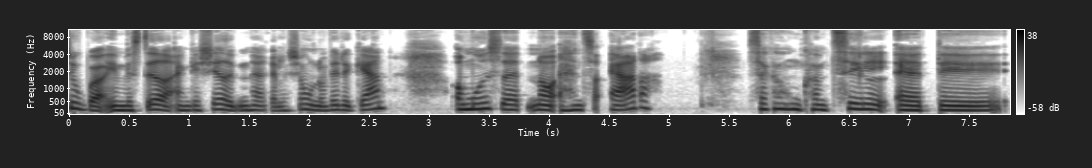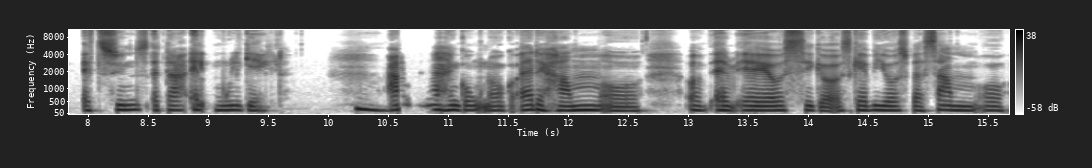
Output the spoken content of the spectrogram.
super investeret og engageret i den her relation, og vil det gerne. Og modsat, når han så er der, så kan hun komme til at, øh, at synes, at der er alt muligt galt. Mm. Ah, er han god nok, og er det ham, og, og er, er jeg også sikker, og skal vi også være sammen, og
